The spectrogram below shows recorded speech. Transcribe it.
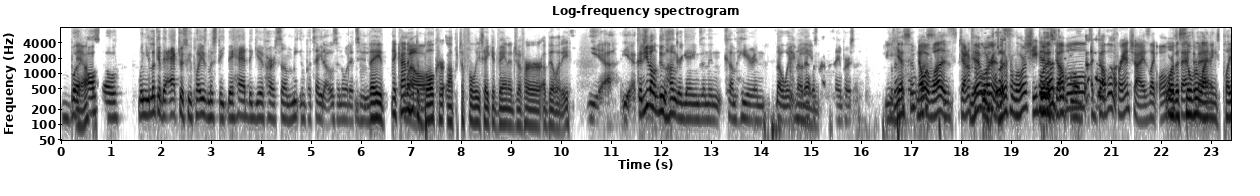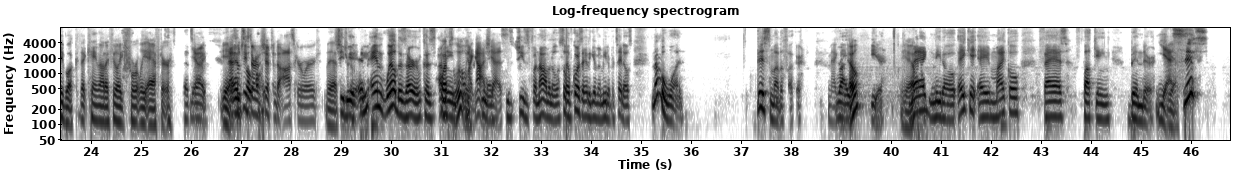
But Yeah. also, when you look at the actress who plays Mystique, they had to give her some meat and potatoes in order to. They they kind of had to bulk her up to fully take advantage of her ability. yeah, yeah, because you don't do Hunger Games and then come here and no, wait, I no, that was not the same person. Was that the yes, same- it no, was. it was Jennifer Yeah, it was Lawrence. Jennifer Lawrence. She did the- a double a double franchise, like almost or the back to Silver back. Linings Playbook that came out. I feel like shortly after. That's Yeah. right. Yeah, That's And when she so- started shifting to Oscar work. that's she true. did, and and well deserved because I Oh, mean, absolutely. Oh my you gosh, know, yes. she's- she's phenomenal. So of course they had to give her meat or potatoes. Number one, this motherfucker Magneto. here. Yeah. Magneto, aka Michael Faz fucking Bender. Yes. This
